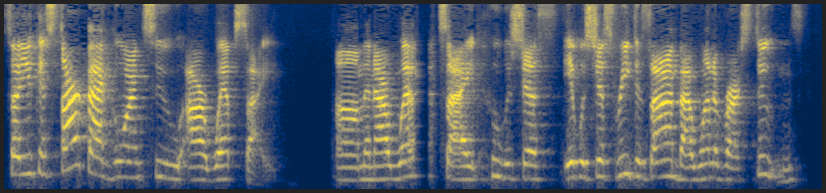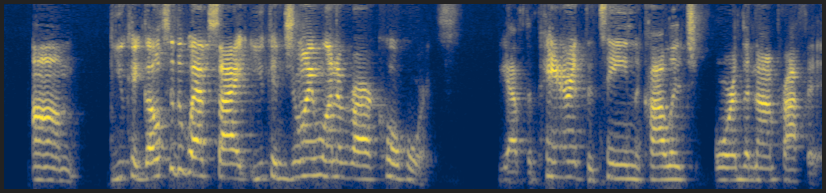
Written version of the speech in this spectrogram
So you can start by going to our website. Um, and our website, who was just, it was just redesigned by one of our students. Um, you can go to the website, you can join one of our cohorts. You have the parent, the teen, the college, or the nonprofit.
